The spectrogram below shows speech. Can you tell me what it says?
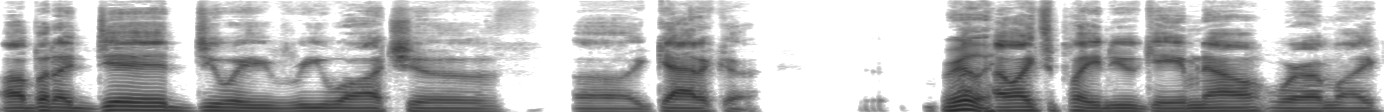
Uh, but I did do a rewatch of uh Gattaca. Really? I like to play a new game now where I'm like,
